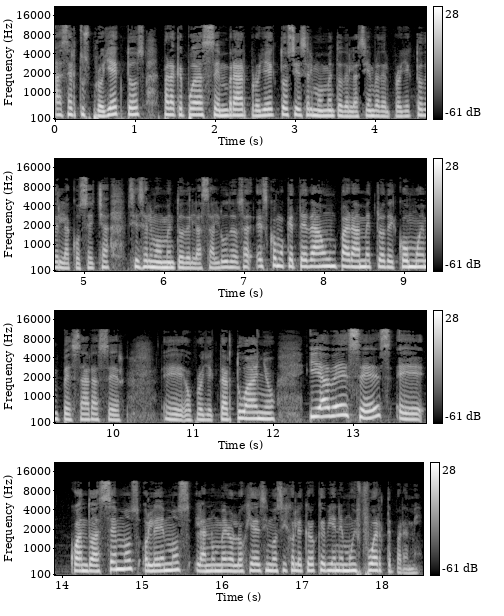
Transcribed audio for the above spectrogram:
hacer tus proyectos, para que puedas sembrar proyectos, si es el momento de la siembra del proyecto, de la cosecha, si es el momento de la salud. O sea, es como que te da un parámetro de cómo empezar a hacer eh, o proyectar tu año. Y a veces, eh, cuando hacemos o leemos la numerología, decimos, híjole, creo que viene muy fuerte para mí.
